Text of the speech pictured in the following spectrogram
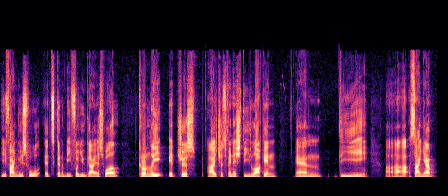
you find useful it's gonna be for you guys as well. Currently it just i just finished the login and the uh, sign up.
